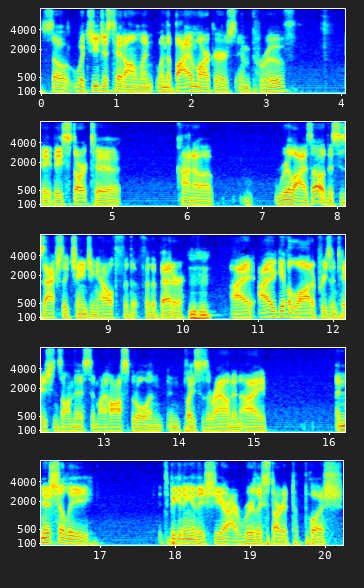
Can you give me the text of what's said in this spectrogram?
So what you just hit on when when the biomarkers improve, they, they start to kind of realize, oh, this is actually changing health for the for the better. Mm-hmm. I, I give a lot of presentations on this in my hospital and, and places around, and I initially at the beginning of this year, I really started to push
